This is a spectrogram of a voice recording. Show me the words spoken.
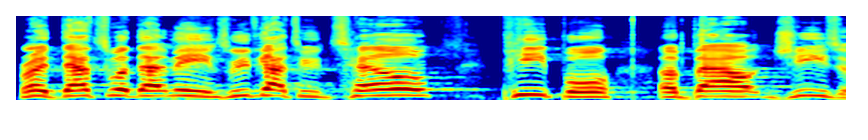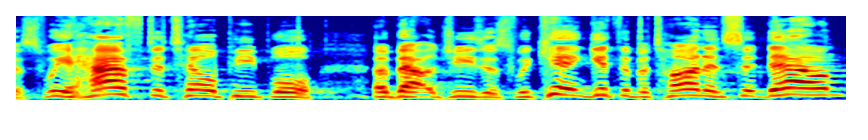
right? That's what that means. We've got to tell people about Jesus. We have to tell people about Jesus. We can't get the baton and sit down.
